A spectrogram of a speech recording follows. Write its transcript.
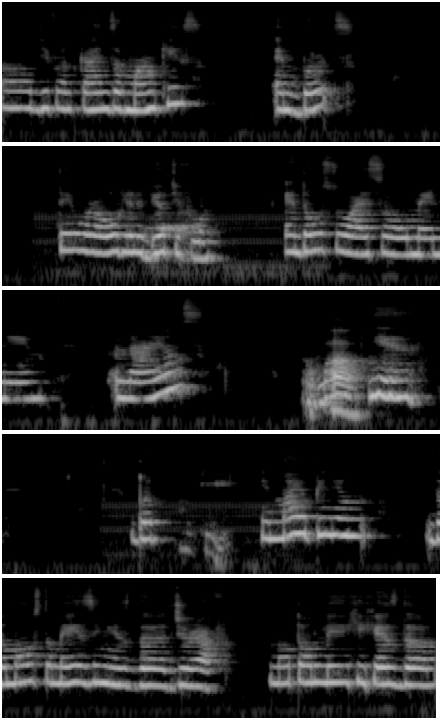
uh, different kinds of monkeys and birds. They were all really beautiful. And also I saw many lions. Oh, wow. Yeah. But in my opinion, the most amazing is the giraffe. Not only he has the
